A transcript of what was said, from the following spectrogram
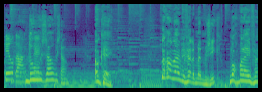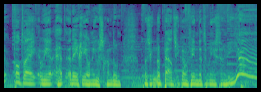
Veel dank. doen we sowieso. Oké. Dan gaan wij weer verder met muziek. Nog maar even tot wij weer het regio nieuws gaan doen. Als ik mijn pijltje kan vinden tenminste. Ja!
